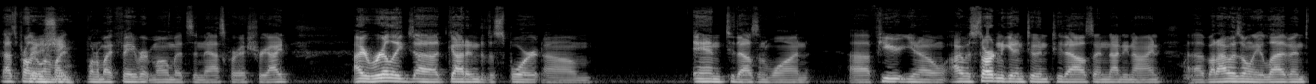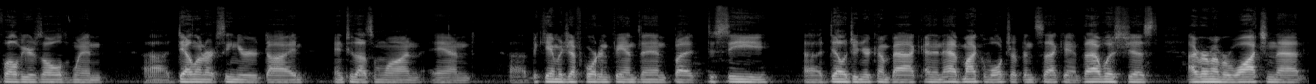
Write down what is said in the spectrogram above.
That's probably one of my one of my favorite moments in NASCAR history. I I really uh, got into the sport um, in 2001. A uh, few, you know, I was starting to get into it in 2099, uh, but I was only 11, 12 years old when uh, Dale Earnhardt Sr. died in 2001 and uh, became a Jeff Gordon fan then. But to see uh, Dale Jr. come back and then have Michael Waltrip in second, that was just, I remember watching that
